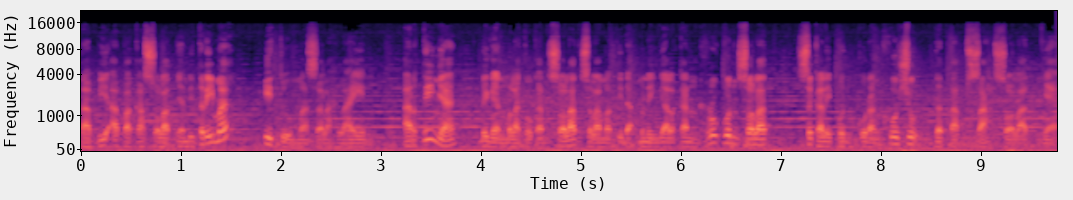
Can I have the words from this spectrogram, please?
Tapi apakah sholatnya diterima? Itu masalah lain. Artinya, dengan melakukan sholat selama tidak meninggalkan rukun sholat, sekalipun kurang khusyuk tetap sah sholatnya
